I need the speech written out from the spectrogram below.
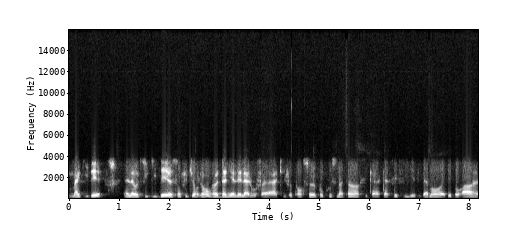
m'a guidé elle a aussi guidé son futur gendre, Daniel Elalouf, à, qui je pense beaucoup ce matin, ainsi qu'à ses filles, évidemment, Déborah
